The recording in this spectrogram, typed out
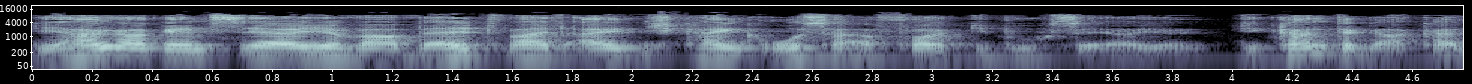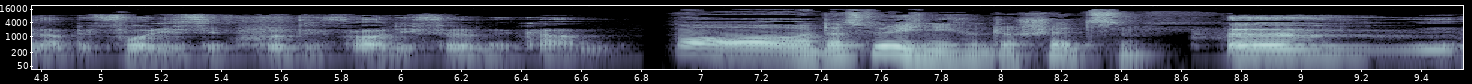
Die Hunger Games Serie war weltweit eigentlich kein großer Erfolg, die Buchserie. Die kannte gar keiner, bevor die, bevor die Filme kamen. Oh, das will ich nicht unterschätzen. Ähm,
